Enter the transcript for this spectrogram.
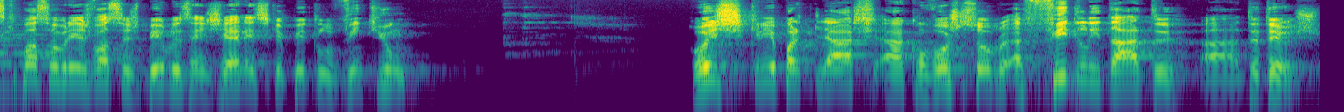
Peço que possam abrir as vossas Bíblias em Gênesis capítulo 21. Hoje queria partilhar ah, convosco sobre a fidelidade ah, de Deus.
